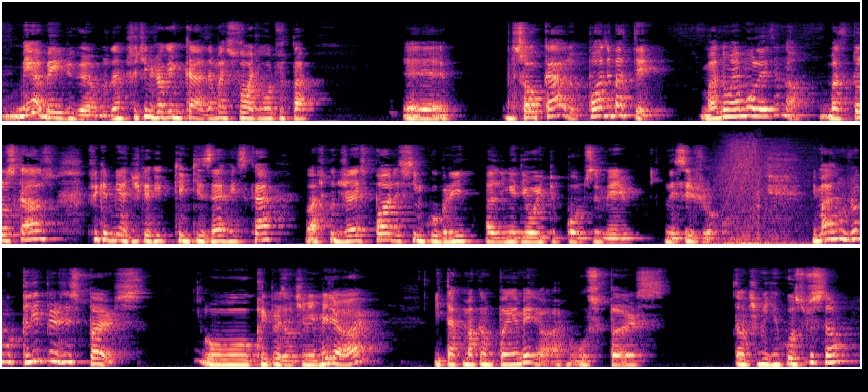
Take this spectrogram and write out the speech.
meio a meio, digamos. Né? Se o time joga em casa, é mais forte, o outro está é, desfalcado, pode bater. Mas não é moleza, não. Mas em todos os casos, fica a minha dica aqui: quem quiser arriscar, eu acho que o Jazz pode sim cobrir a linha de 8 pontos nesse jogo. E mais um jogo Clippers e Spurs. O Clippers é um time melhor e está com uma campanha melhor. O Spurs é um time em reconstrução,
